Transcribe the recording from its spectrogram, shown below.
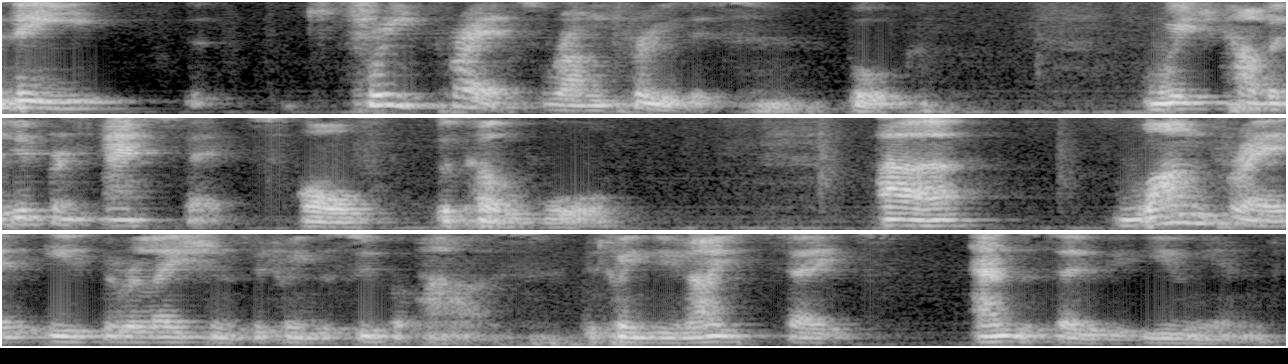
the three threads run through this book, which cover different aspects of the Cold War. Uh, one thread is the relations between the superpowers, between the United States and the Soviet Union,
